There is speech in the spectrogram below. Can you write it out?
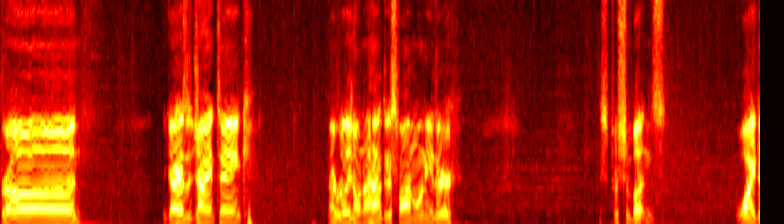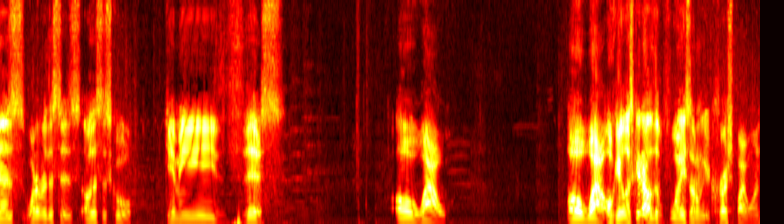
Run! The guy has a giant tank. I really don't know how to spawn one either. Just pushing buttons. Why does whatever this is? Oh, this is cool. Give me this. Oh, wow. Oh, wow. Okay, let's get out of the way so I don't get crushed by one.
